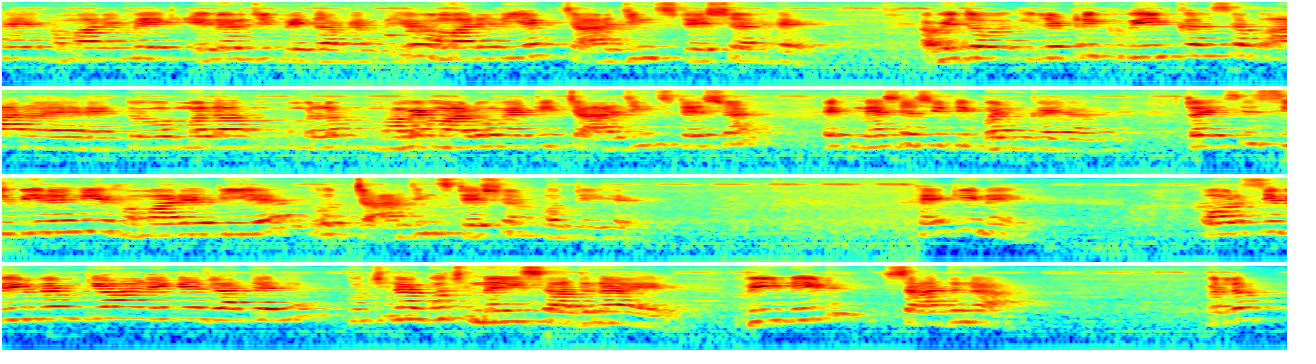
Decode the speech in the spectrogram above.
है हमारे में, एक एनर्जी पैदा करती है हमारे लिए एक चार्जिंग स्टेशन है। अभी तो इलेक्ट्रिक व्हीकल सब आ रहे हैं तो मतलब मतलब हमें मालूम है कि चार्जिंग स्टेशन एक नेसेसिटी बन गया है। तो ऐसी शिविरें ही हमारे लिए वो चार्जिंग स्टेशन होती है। है कि नहीं? और शिविर में हम क्या लेके जाते हैं? कुछ ना कुछ नई साधना है वी नीड साधना। मतलब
